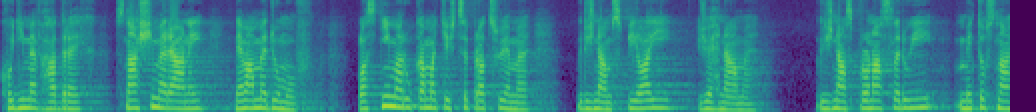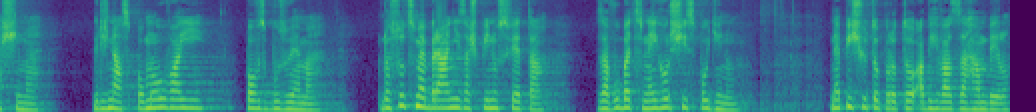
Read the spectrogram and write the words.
Chodíme v hadrech, snášíme rány, nemáme domov. Vlastníma rukama těžce pracujeme, když nám spílají, žehnáme. Když nás pronásledují, my to snášíme. Když nás pomlouvají, povzbuzujeme. Dosud jsme bráni za špínu světa, za vůbec nejhorší spodinu. Nepíšu to proto, abych vás zahambil,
